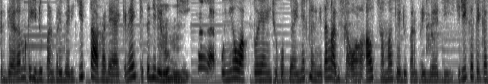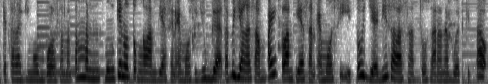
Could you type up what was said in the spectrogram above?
ke dalam kehidupan pribadi kita pada akhirnya kita jadi rugi. Kita nggak punya waktu yang cukup banyak dan kita nggak bisa all out sama kehidupan pribadi. Jadi ketika kita lagi ngumpul sama temen mungkin untuk ngelampiasin emosi juga. Tapi jangan sampai pelampiasan emosi itu jadi salah satu sarana buat kita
